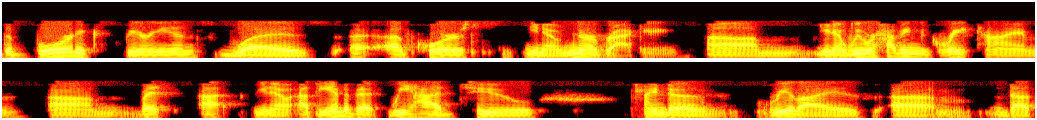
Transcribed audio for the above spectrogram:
the board experience was, uh, of course, you know, nerve wracking. Um, you know, we were having a great time, um, but at, you know, at the end of it, we had to kind of realize um, that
